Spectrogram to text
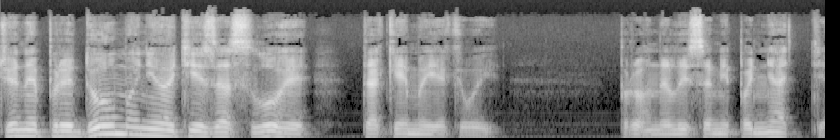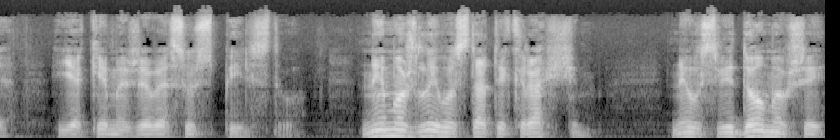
Чи не придумані оті заслуги такими, як ви? Прогнили самі поняття, якими живе суспільство. Неможливо стати кращим, не усвідомивши,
